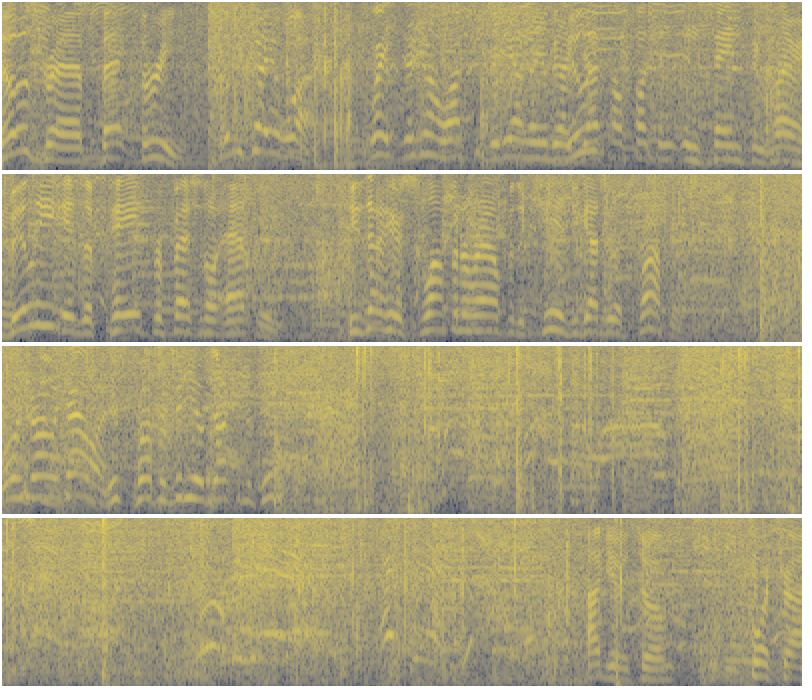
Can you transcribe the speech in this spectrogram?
nose grab back three. Let me tell you what. Wait, they're gonna watch the video and they're gonna be like, Billy- that's how fucking insane Sinclair is. Billy is a paid professional athlete. He's out here slopping around for the kids. You gotta do it proper. What was wrong with that one? There's proper video documentation. I'll give it to him. Four try.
